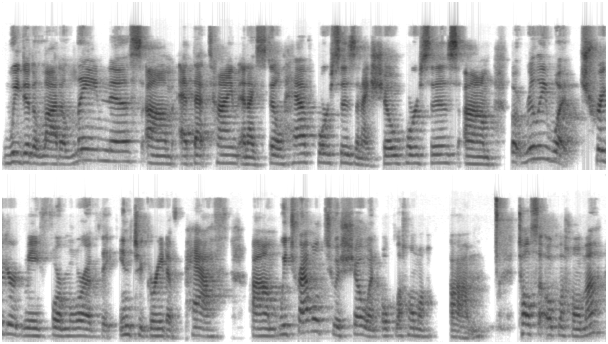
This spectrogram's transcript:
we did a lot of lameness um, at that time and i still have horses and i show horses. Um, but really what triggered me for more of the integrative path um, we traveled to a show in oklahoma um, tulsa oklahoma.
